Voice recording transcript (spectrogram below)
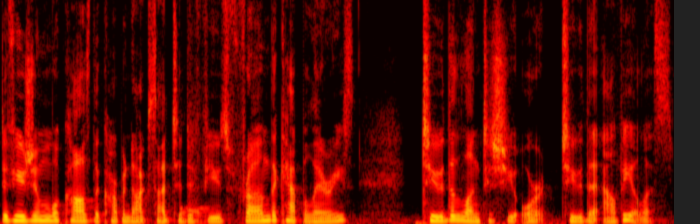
Diffusion will cause the carbon dioxide to diffuse from the capillaries to the lung tissue or to the alveolus.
